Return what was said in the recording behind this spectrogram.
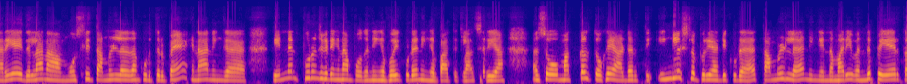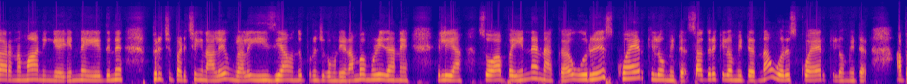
நிறைய இதெல்லாம் நான் மோஸ்ட்லி தமிழில் தான் கொடுத்துருப்பேன். ஏன்னா நீங்க என்னன்னு புரிஞ்சுக்கிட்டீங்கன்னா போதும். நீங்க போய் கூட நீங்க பாத்துக்கலாம் சரியா? ஸோ மக்கள் தொகை அடர்த்தி. இங்கிலீஷ்ல புரியாட்டி கூட தமிழ்ல நீங்க இந்த மாதிரி வந்து பெயர் காரணமா நீங்க என்ன ஏதுன்னு பிரிச்சு படிச்சிங்கனாலே உங்களால ஈஸியா வந்து புரிஞ்சுக்க முடியும். நம்ம மொழி தானே இல்லையா? சோ அப்போ என்னன்னாக்க ஒரு ஸ்கொயர் கிலோமீட்டர் சதுர கிலோமீட்டர்னா ஒரு ஸ்கொயர் கிலோமீட்டர் அப்ப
